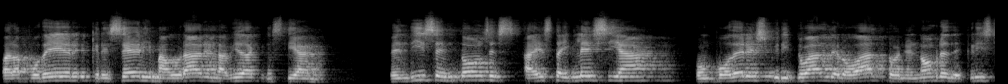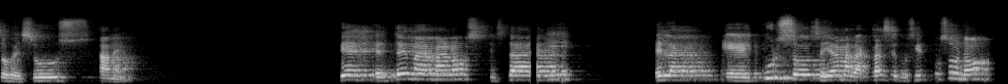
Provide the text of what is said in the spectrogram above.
para poder crecer y madurar en la vida cristiana. Bendice entonces a esta iglesia con poder espiritual de lo alto en el nombre de Cristo Jesús. Amén. Bien, el tema, hermanos, está allí. el curso se llama la clase 201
